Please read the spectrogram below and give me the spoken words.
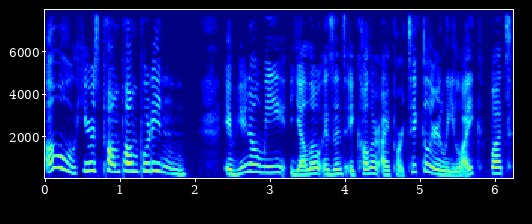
Oh, here's Pompompurin! If you know me, yellow isn't a color I particularly like, but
